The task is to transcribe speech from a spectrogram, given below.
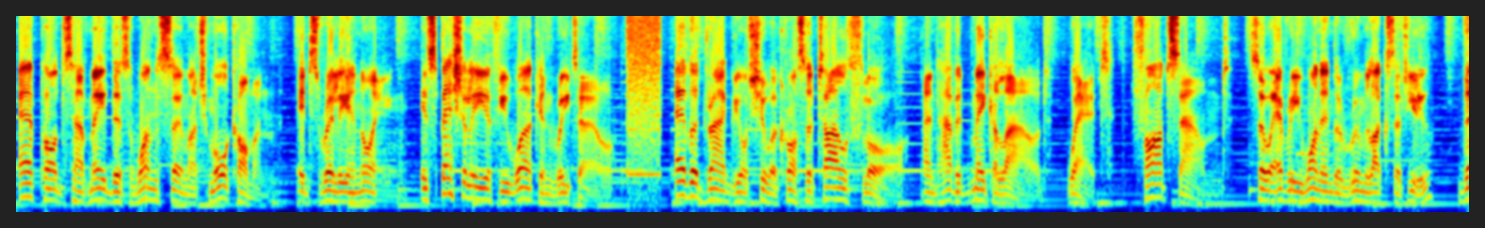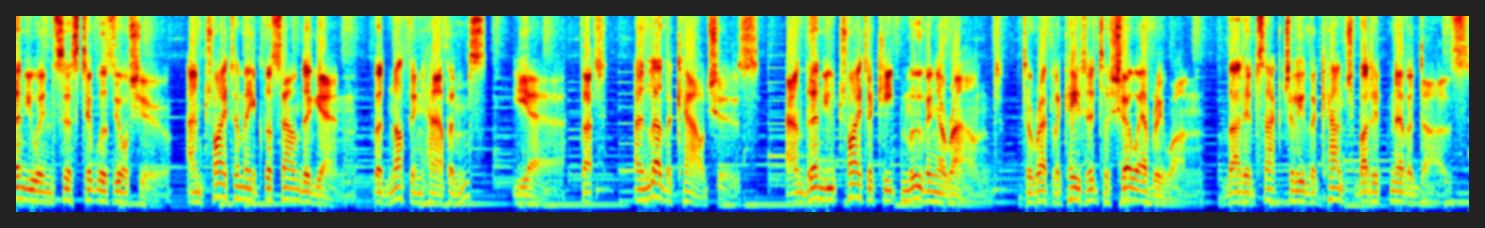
AirPods have made this one so much more common. It's really annoying, especially if you work in retail. Ever drag your shoe across a tile floor and have it make a loud, wet, fart sound, so everyone in the room looks at you? Then you insist it was your shoe and try to make the sound again, but nothing happens? Yeah, that. And leather couches. And then you try to keep moving around to replicate it to show everyone that it's actually the couch but it never does.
